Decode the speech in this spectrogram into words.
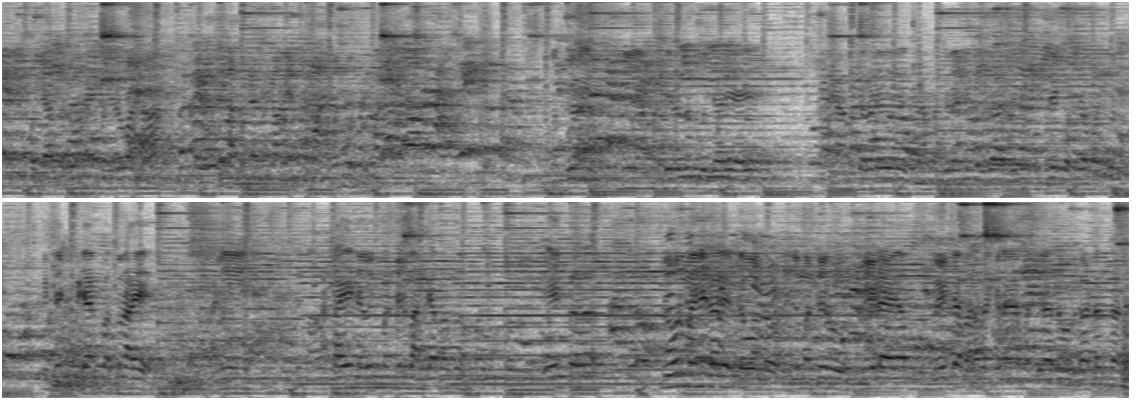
आम्ही पूजा करून दाखवण्याचं काम यांच्या मार्फत होते मी या पुजारी आहे. आणि आमच्याकडे या मंदिराची पूजा कित्येक वर्षापासून कित्येक पिढ्यांपासून आहे आणि आता हे नवीन मंदिर बांधल्यापासून एक दोन महिने झाले जवळजवळ. म्हणजे मंदिर होऊन गेल्या या मुंबईच्या बाराबाकीला या मंदिराचं उद्घाटन झालं.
